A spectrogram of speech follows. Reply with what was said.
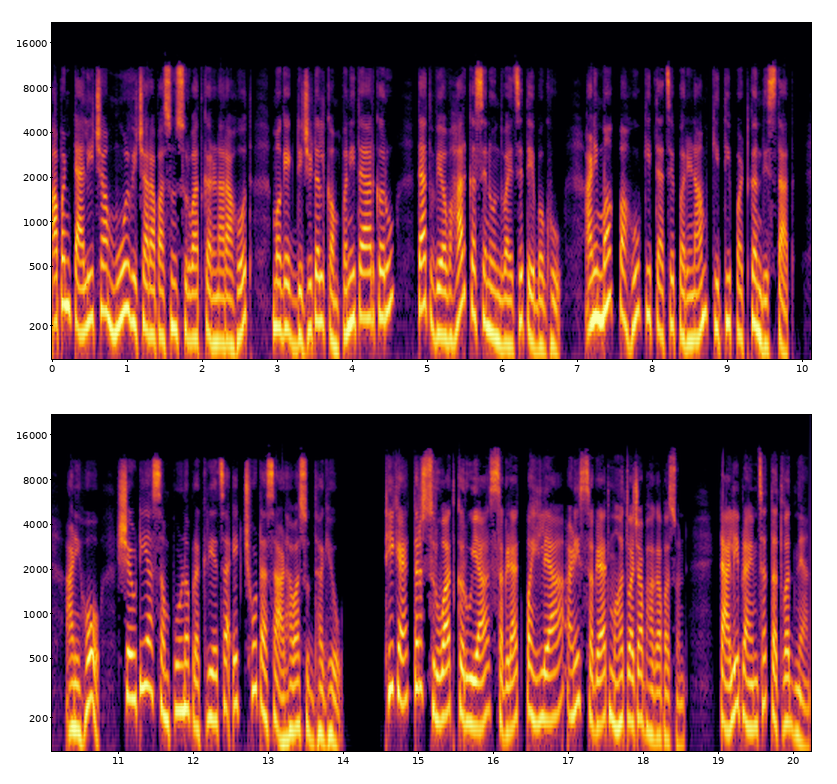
आपण टॅलीच्या मूळ विचारापासून सुरुवात करणार आहोत. मग एक डिजिटल कंपनी तयार करू. त्यात व्यवहार कसे नोंदवायचे ते बघू. आणि मग पाहू की त्याचे परिणाम किती पटकन दिसतात. आणि हो शेवटी या संपूर्ण प्रक्रियेचा एक छोटासा आढावा सुद्धा घेऊ. ठीक आहे तर सुरुवात करूया सगळ्यात पहिल्या आणि सगळ्यात महत्त्वाच्या भागापासून. टॅली प्राईमचं तत्वज्ञान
